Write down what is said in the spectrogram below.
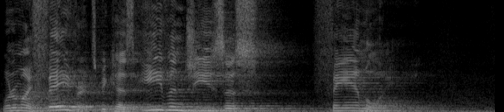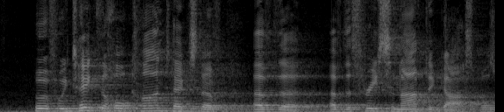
One of my favorites because even Jesus' family, who, if we take the whole context of, of, the, of the three synoptic gospels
